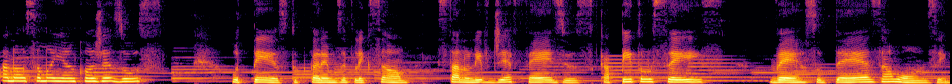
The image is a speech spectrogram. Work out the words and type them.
a nossa manhã com Jesus. O texto que faremos reflexão está no livro de Efésios, capítulo 6, verso 10 ao 11.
